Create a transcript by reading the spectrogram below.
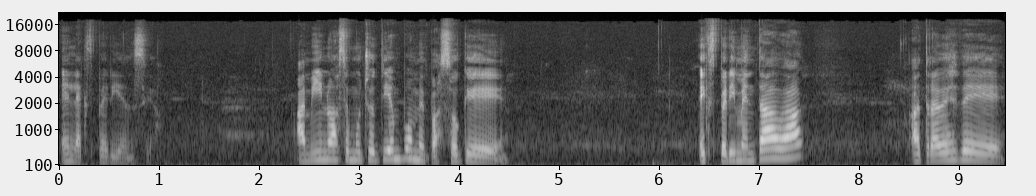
en la experiencia. A mí no hace mucho tiempo me pasó que experimentaba a través de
